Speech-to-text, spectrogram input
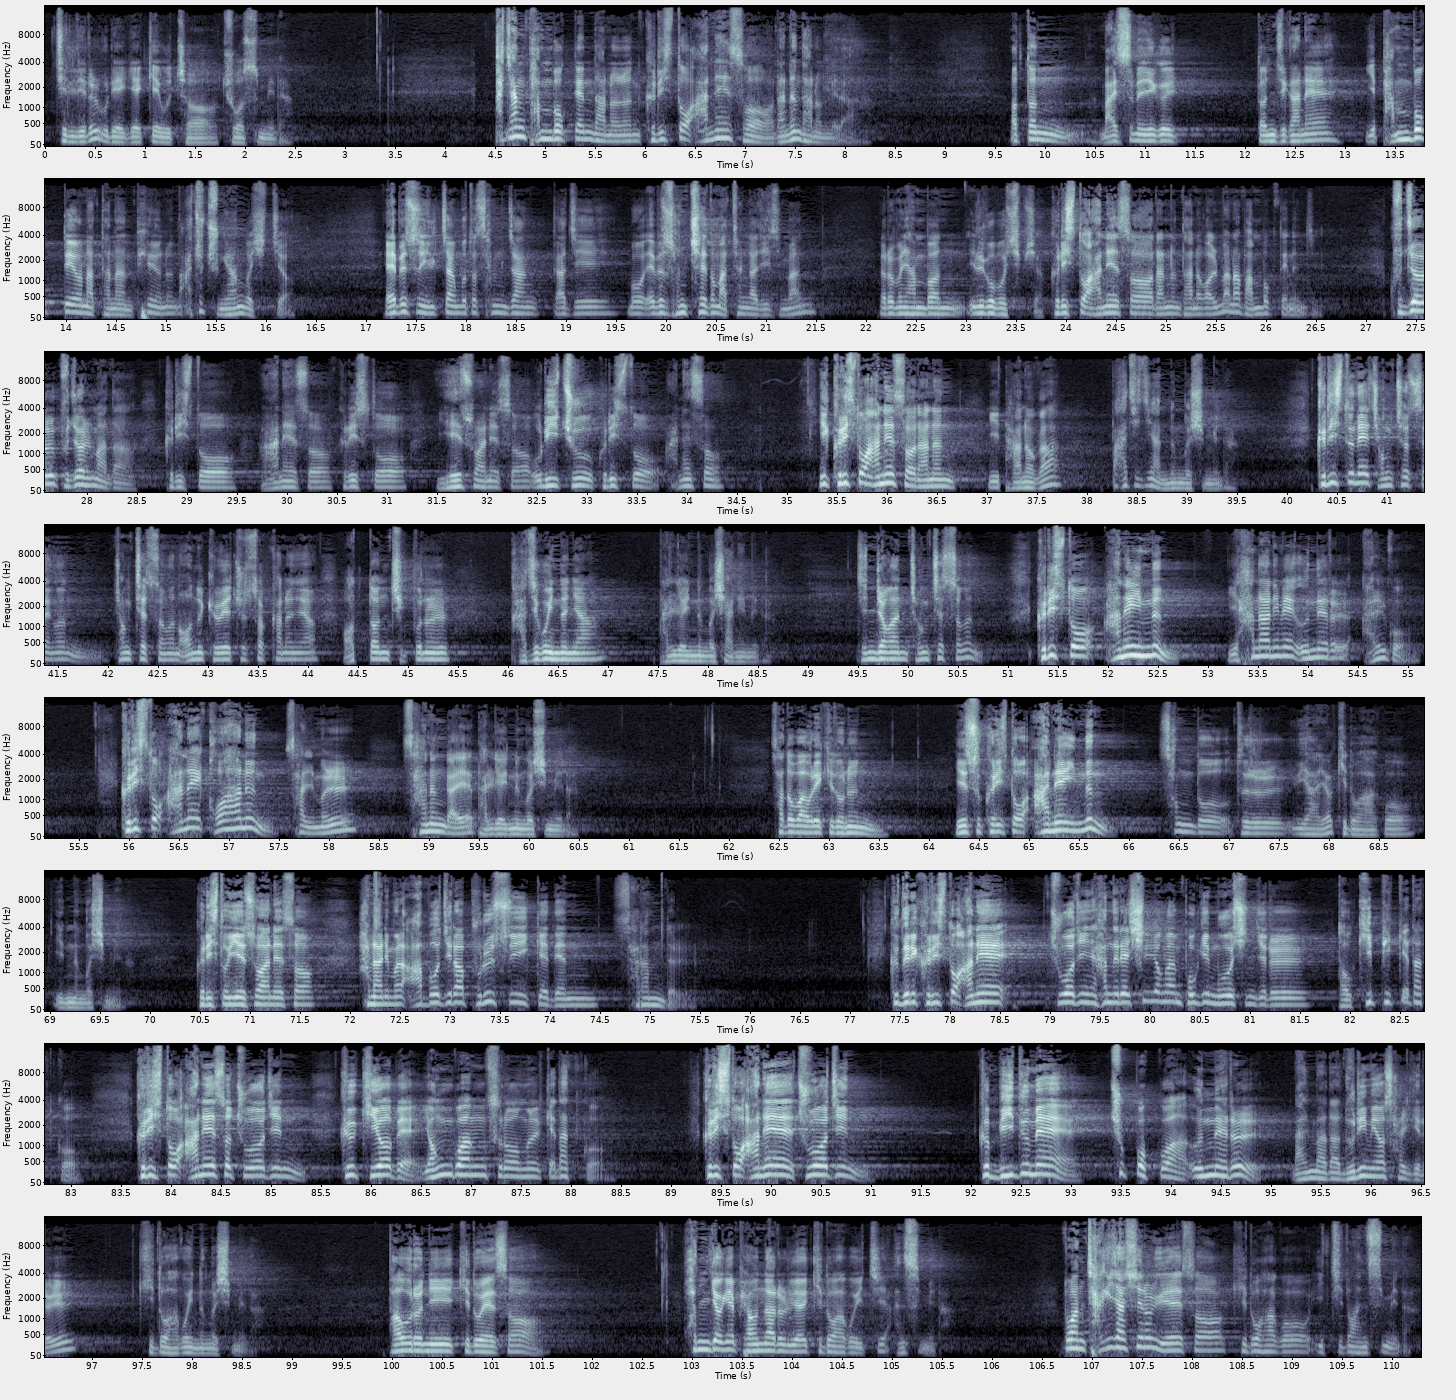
진리를 우리에게 깨우쳐 주었습니다. 가장 반복된 단어는 그리스도 안에서라는 단어입니다. 어떤 말씀을 읽을 던지 간에 이 반복되어 나타난 표현은 아주 중요한 것이죠. 에베소 1장부터 3장까지 뭐 에베소 전체도 마찬가지지만 여러분이 한번 읽어 보십시오. 그리스도 안에서라는 단어가 얼마나 반복되는지. 구절 구절마다 그리스도 안에서 그리스도 예수 안에서 우리 주 그리스도 안에서 이 그리스도 안에서라는 이 단어가 빠지지 않는 것입니다. 그리스도의 정체성은 정체성은 어느 교회에 출석하느냐, 어떤 직분을 가지고 있느냐 달려 있는 것이 아닙니다. 진정한 정체성은 그리스도 안에 있는 이 하나님의 은혜를 알고 그리스도 안에 거하는 삶을 사는가에 달려 있는 것입니다. 사도 바울의 기도는 예수 그리스도 안에 있는 성도들을 위하여 기도하고 있는 것입니다. 그리스도 예수 안에서 하나님을 아버지라 부를 수 있게 된 사람들. 그들이 그리스도 안에 주어진 하늘의 신령한 복이 무엇인지를 더욱 깊이 깨닫고 그리스도 안에서 주어진 그 기업의 영광스러움을 깨닫고 그리스도 안에 주어진 그 믿음의 축복과 은혜를 날마다 누리며 살기를 기도하고 있는 것입니다. 바울은 이 기도에서 환경의 변화를 위해 기도하고 있지 않습니다. 또한 자기 자신을 위해서 기도하고 있지도 않습니다.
